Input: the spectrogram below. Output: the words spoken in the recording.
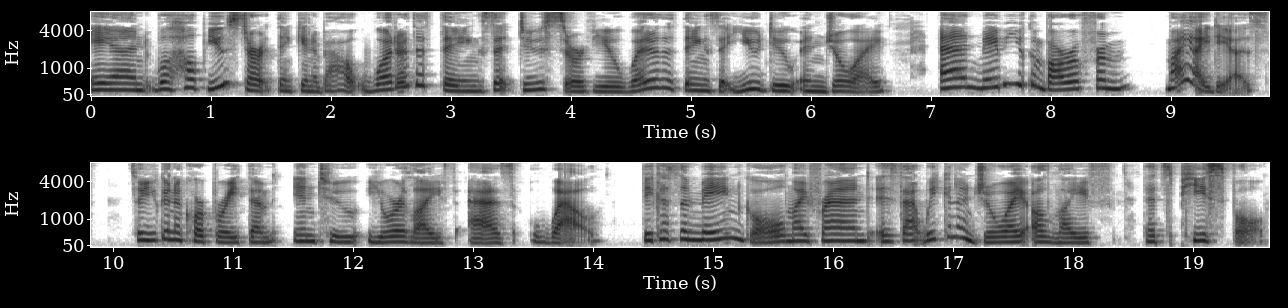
and will help you start thinking about what are the things that do serve you? What are the things that you do enjoy? And maybe you can borrow from my ideas so you can incorporate them into your life as well. Because the main goal, my friend, is that we can enjoy a life that's peaceful,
